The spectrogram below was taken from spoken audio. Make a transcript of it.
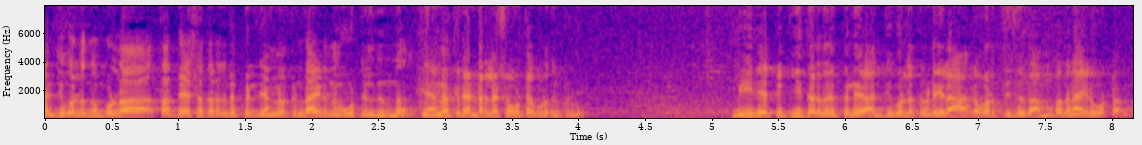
അഞ്ചു കൊല്ലം മുമ്പുള്ള തദ്ദേശ തെരഞ്ഞെടുപ്പിൽ ഞങ്ങൾക്കുണ്ടായിരുന്ന വോട്ടിൽ നിന്ന് ഞങ്ങൾക്ക് രണ്ടര ലക്ഷം വോട്ടേ കുറഞ്ഞിട്ടുള്ളൂ. ബി ജെ പിക്ക് ഈ തെരഞ്ഞെടുപ്പിൽ അഞ്ചു കൊല്ലത്തിനിടയിൽ ആകെ വർദ്ധിച്ചത് അമ്പതിനായിരം വോട്ടാണ്.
